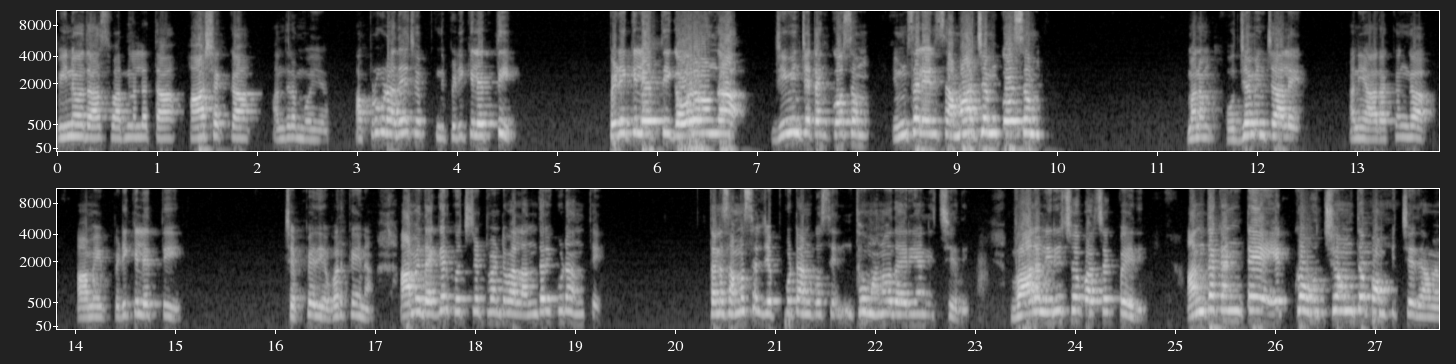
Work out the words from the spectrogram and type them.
వినోద స్వర్ణలత ఆశక్క అందరం పోయాం. అప్పుడు కూడా అదే చెప్తుంది పిడికిలెత్తి పిడికిలెత్తి గౌరవంగా జీవించటం కోసం హింసలేని సమాజం కోసం మనం ఉద్యమించాలి అని ఆ రకంగా ఆమె పిడికిలెత్తి చెప్పేది ఎవరికైనా. ఆమె దగ్గరకు వచ్చినటువంటి వాళ్ళందరికీ కూడా అంతే. తన సమస్యలు చెప్పుకోవటానికి వస్తే ఎంతో మనోధైర్యాన్ని ఇచ్చేది. వాళ్ళ నిరుత్సవపరచకపోయేది అంతకంటే ఎక్కువ ఉత్సవంతో పంపించేది ఆమె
